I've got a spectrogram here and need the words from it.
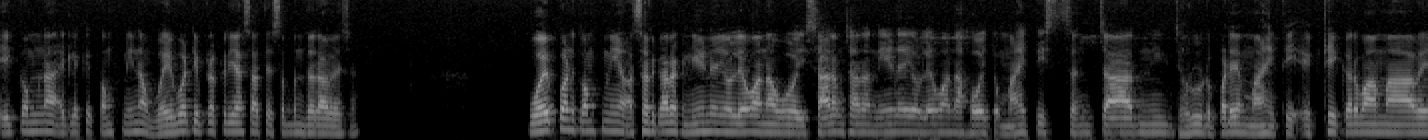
એકમના એટલે કે કંપનીના વહીવટી પ્રક્રિયા સાથે સંબંધ ધરાવે છે. કોઈ પણ કંપની અસરકારક નિર્ણયો લેવાના હોય, સારામાં સારા નિર્ણયો લેવાના હોય તો માહિતી સંચારની જરૂર પડે, માહિતી એકઠી કરવામાં આવે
